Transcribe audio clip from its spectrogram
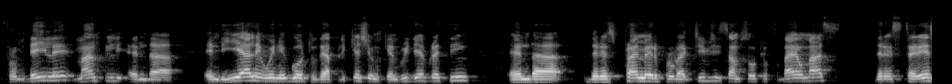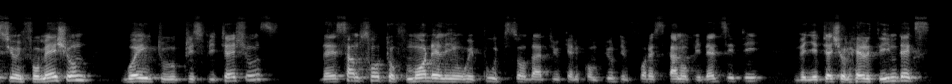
from daily, monthly, and, uh, and yearly. When you go to the application, you can read everything. And uh, there is primary productivity, some sort of biomass, there is terrestrial information going to precipitations. There is some sort of modeling we put so that you can compute the forest canopy density, vegetation health index,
